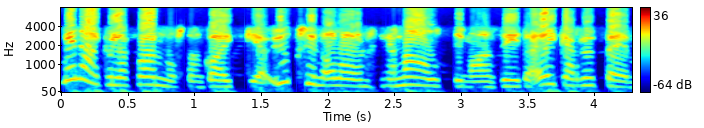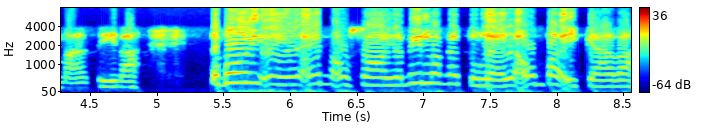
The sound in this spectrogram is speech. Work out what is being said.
minä kyllä kannustan kaikkia yksinoloon ja nauttimaan siitä, eikä rypeämään siinä, että voi ei, en osaa ja milloin ne tulee ja onpa ikävä.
